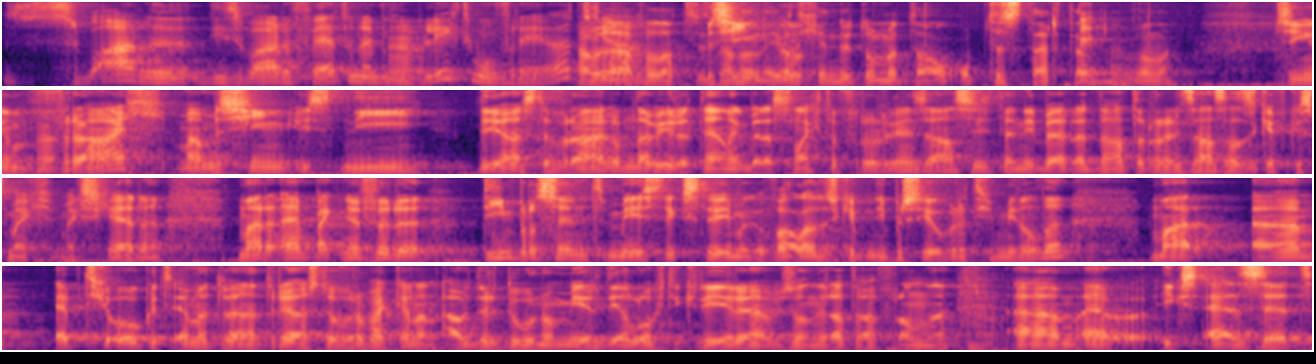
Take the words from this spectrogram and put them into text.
zware, die zware feiten hebben Ja. gepleegd gewoon vrij Ah, uitgaan. ja, voilà, het is dat, Misschien dan heeft ook- geen nut om het al op te starten. Hè. Voilà. Misschien een vraag, maar misschien is het niet de juiste vraag, omdat we hier uiteindelijk bij de slachtofferorganisatie zitten en niet bij de datororganisatie, als ik even mag, mag scheiden. Maar hij pakt nu voor de 10% meest extreme gevallen, dus ik heb het niet per se over het gemiddelde. Maar ehm, heb je ook het, want we hadden het er juist over wat kan een ouder doen om meer dialoog te creëren, we zullen inderdaad wel afronden, Ehm, eh, X, Y, Z.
